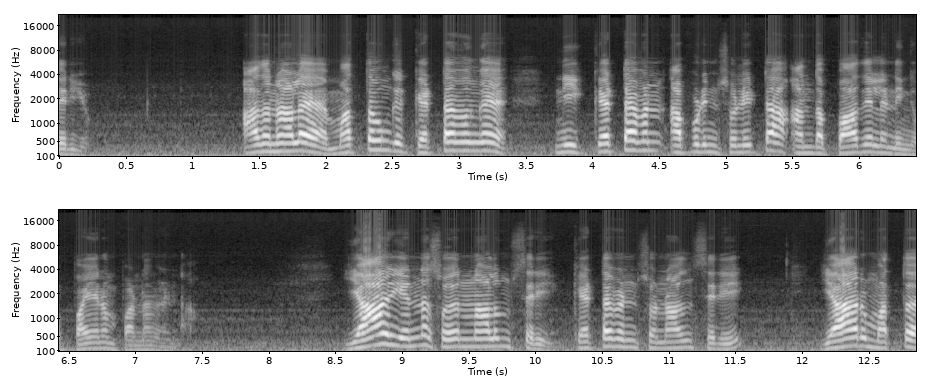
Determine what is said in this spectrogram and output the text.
தெரியும். அதனால் மற்றவங்க கெட்டவங்க நீ கெட்டவன் அப்படின்னு சொல்லிட்டா அந்த பாதையில் நீங்கள் பயணம் பண்ண வேண்டாம். யார் என்ன சொன்னாலும் சரி கெட்டவன் சொன்னாலும் சரி யார் மற்ற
